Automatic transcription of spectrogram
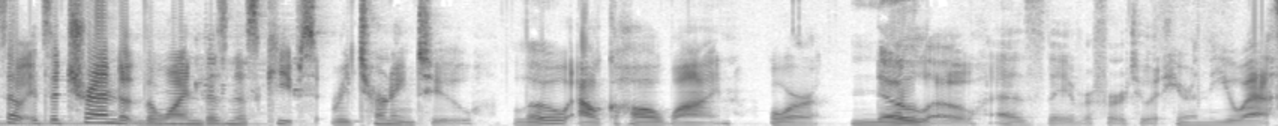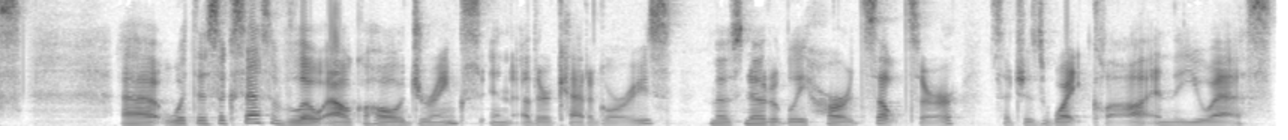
So it's a trend that the wine business keeps returning to low alcohol wine, or NOLO, as they refer to it here in the US. Uh, with the success of low alcohol drinks in other categories, most notably hard seltzer, such as White Claw in the US,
